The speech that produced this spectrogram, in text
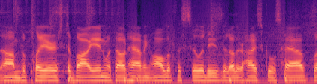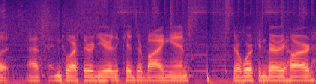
um, the players to buy in without having all the facilities that other high schools have. But at, into our third year, the kids are buying in. They're working very hard.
